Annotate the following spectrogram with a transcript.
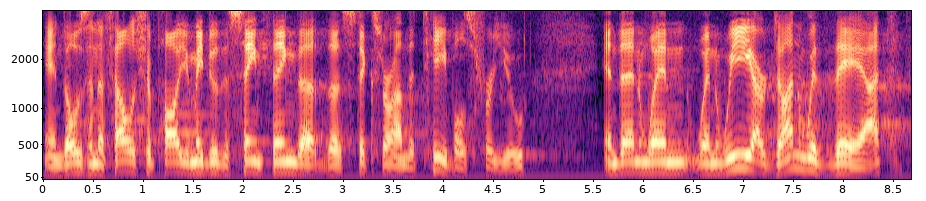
And those in the fellowship hall, you may do the same thing. The, the sticks are on the tables for you. And then when, when we are done with that,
